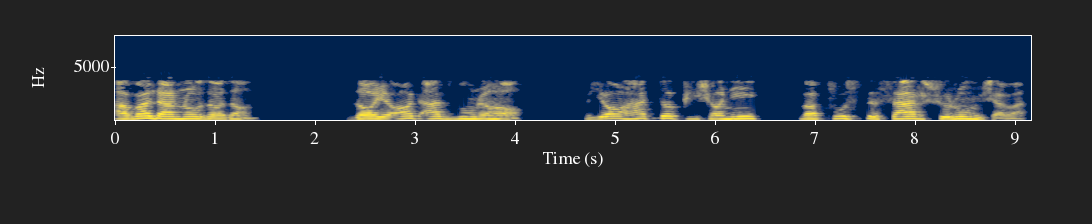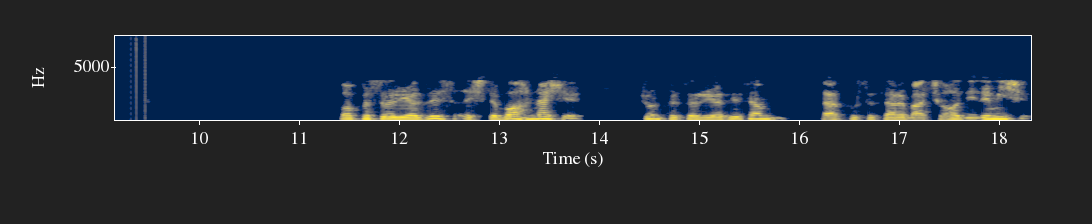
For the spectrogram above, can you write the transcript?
اول در نوزادان ضایعات از گونه ها یا حتی پیشانی و پوست سر شروع می شود با پسوریازیس اشتباه نشه چون پسوریازیس هم در پوست سر بچه ها دیده میشه.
